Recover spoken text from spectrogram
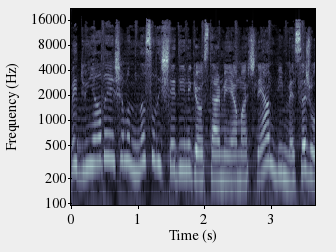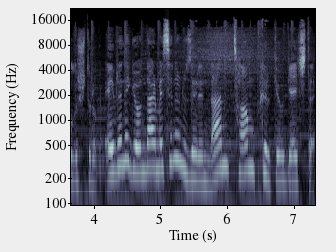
ve dünyada yaşamın nasıl işlediğini göstermeyi amaçlayan bir mesaj oluşturup evrene göndermesinin üzerinden tam 40 yıl geçti.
